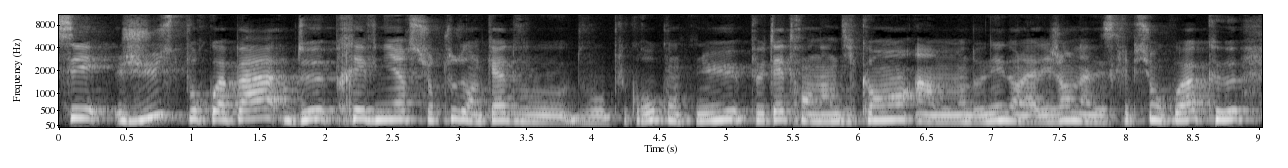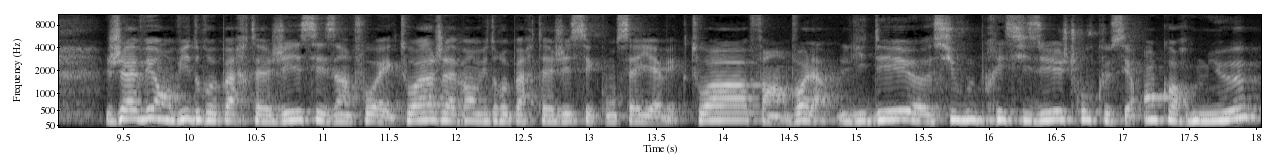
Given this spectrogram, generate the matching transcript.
c'est juste, pourquoi pas, de prévenir, surtout dans le cas de vos, plus gros contenus, peut-être en indiquant à un moment donné dans la légende, la description ou quoi, que j'avais envie de repartager ces infos avec toi, j'avais envie de repartager ces conseils avec toi. Enfin voilà, l'idée, euh, si vous le précisez, je trouve que c'est encore mieux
